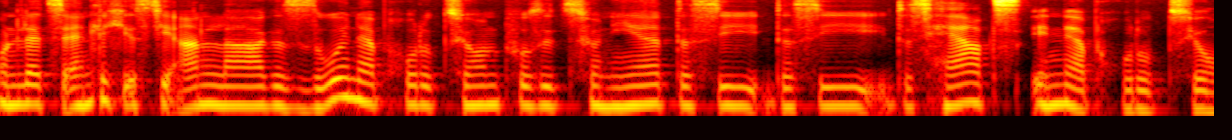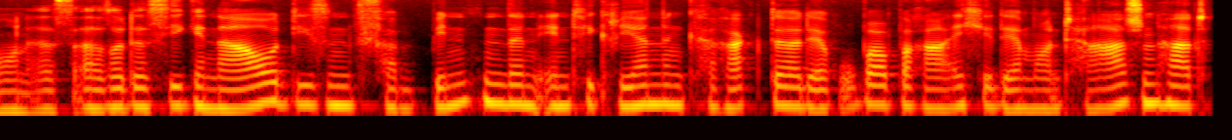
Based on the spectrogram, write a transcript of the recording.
und letztendlich ist die Anlage so in der Produktion positioniert, dass sie, dass sie das Herz in der Produktion ist. Also, dass sie genau diesen verbindenden, integrierenden Charakter der Rohbaubereiche, der Montagen hat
